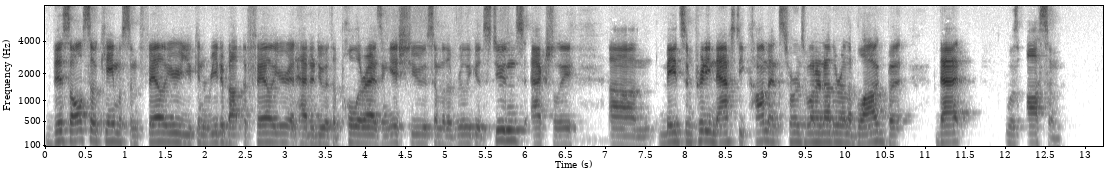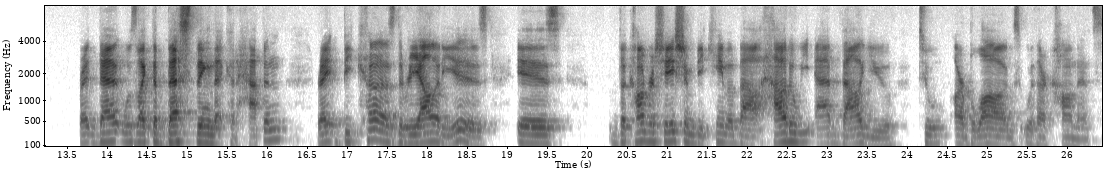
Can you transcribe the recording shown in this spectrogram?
this also came with some failure. You can read about the failure. It had to do with a polarizing issue. Some of the really good students actually um, made some pretty nasty comments towards one another on the blog, but that was awesome, right? That was like the best thing that could happen, right? Because the reality is, is the conversation became about how do we add value to our blogs with our comments,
